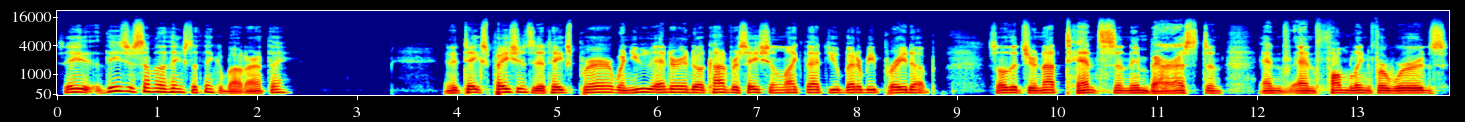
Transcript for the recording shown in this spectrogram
See, these are some of the things to think about, aren't they? And it takes patience, it takes prayer. When you enter into a conversation like that, you better be prayed up so that you're not tense and embarrassed and, and, and fumbling for words,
